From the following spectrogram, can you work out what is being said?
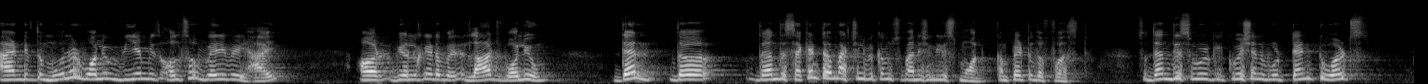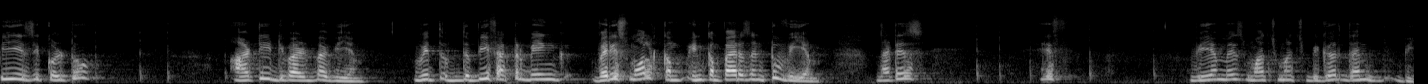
and if the molar volume Vm is also very very high or we are looking at a very large volume then the then the second term actually becomes vanishingly small compared to the first. So, then this would equation would tend towards P is equal to RT divided by Vm with the B factor being very small com in comparison to Vm that is if Vm is much much bigger than B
